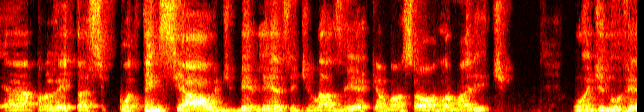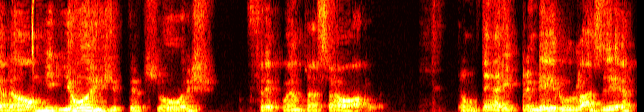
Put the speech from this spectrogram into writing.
é aproveitar esse potencial de beleza e de lazer que é a nossa orla marítima onde no verão milhões de pessoas frequentam essa orla. Então, tem aí, primeiro, o lazer,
